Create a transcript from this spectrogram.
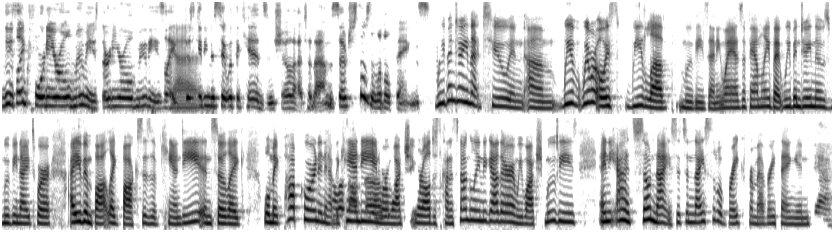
these like 40 year old movies, 30 year old movies, like yeah. just getting to sit with the kids and show that to them. So just those little things. We've been doing that too. And um, we we were always we love movies anyway as a family, but we've been doing those movie nights where I even bought like boxes of candy. And so like we'll make popcorn and have oh, the candy awesome. and we're watching, we're all just kind of snuggling together and we watch movies. And yeah, it's so nice. It's a nice little break from everything. And yeah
